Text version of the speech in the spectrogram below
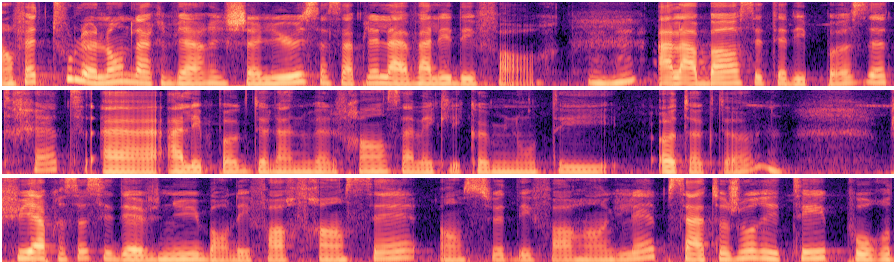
en fait, tout le long de la rivière Richelieu, ça s'appelait la vallée des Forts. Mm-hmm. À la base, c'était des postes de traite à, à l'époque de la Nouvelle-France avec les communautés autochtones. Puis après ça, c'est devenu bon des forts français, ensuite des forts anglais. Puis ça a toujours été pour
